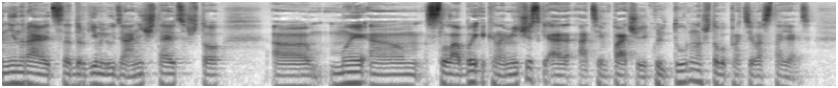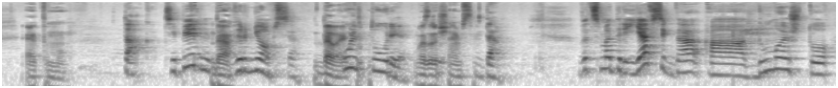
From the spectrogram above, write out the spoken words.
не нравиться другим людям. Они считают, что мы слабы экономически, а, а тем паче и культурно, чтобы противостоять этому. Так, теперь да. вернемся Давай. к культуре. Возвращаемся. Да. Вот смотри, я всегда а, думаю, что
